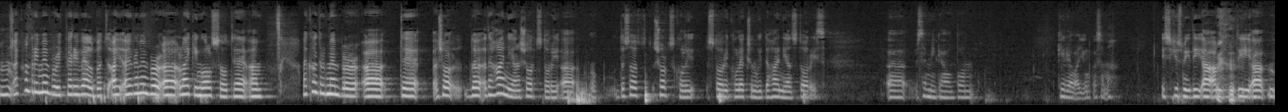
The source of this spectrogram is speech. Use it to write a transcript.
Mm, I can't remember it very well, but I, I remember uh, liking also the. Um, I can't remember uh, the, the the Heinian short story, uh, the short, story collection with the Heinian stories. Uh, se, mikä on ton kirjavan julkaisema. Excuse me, the, uh, um, the, uh,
